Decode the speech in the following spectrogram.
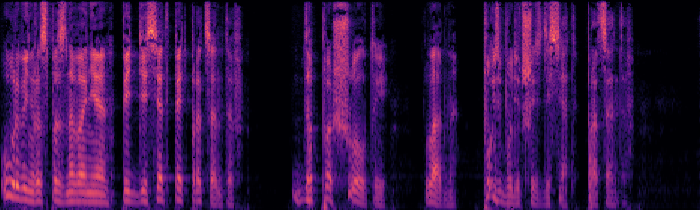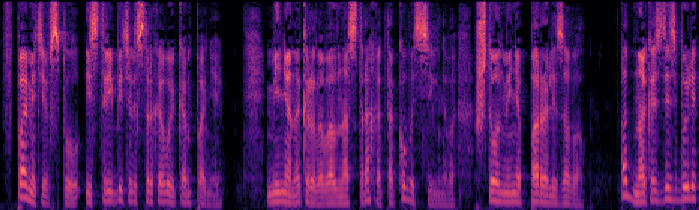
Уровень распознавания 55%. Да пошел ты. Ладно, пусть будет 60%. В памяти всплыл истребитель страховой компании. Меня накрыла волна страха такого сильного, что он меня парализовал. Однако здесь были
